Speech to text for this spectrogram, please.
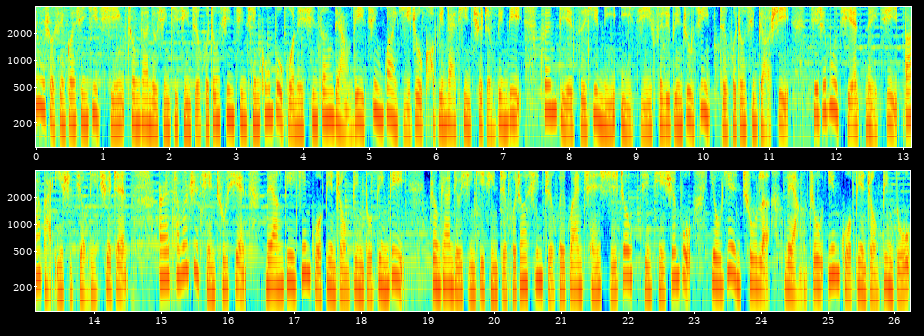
新闻首先关心疫情，中央流行疫情指挥中心今天公布国内新增两例境外移入 COVID-19 确诊病例，分别自印尼以及菲律宾入境。指挥中心表示，截至目前累计八百一十九例确诊，而台湾日前出现两例英国变种病毒病例。中央流行疫情指挥中心指挥官陈时中今天宣布，又验出了两株英国变种病毒，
